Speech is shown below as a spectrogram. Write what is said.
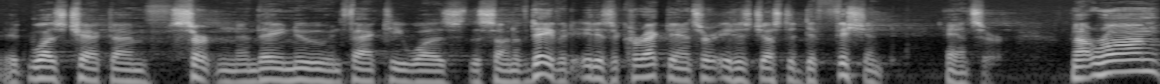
It was checked, I'm certain, and they knew, in fact, he was the son of David. It is a correct answer. It is just a deficient answer. Not wrong,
